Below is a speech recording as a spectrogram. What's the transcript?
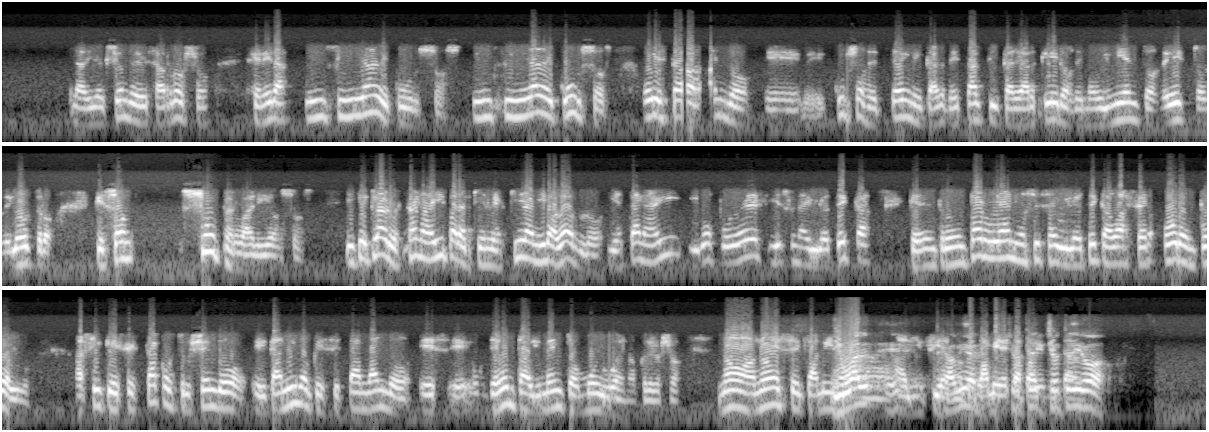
la dirección de desarrollo genera infinidad de cursos, infinidad de cursos. Hoy estaba haciendo eh, cursos de técnica, de táctica, de arqueros, de movimientos, de esto, del otro, que son súper valiosos. Y que claro, están ahí para quienes quieran ir a verlo. Y están ahí y vos podés, y es una biblioteca que dentro de un par de años esa biblioteca va a ser oro en polvo. Así que se está construyendo, el camino que se está dando es eh, de un pavimento muy bueno, creo yo. No, no es el camino Igual, al eh, infierno. Javier, también está yo, te, yo te digo,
